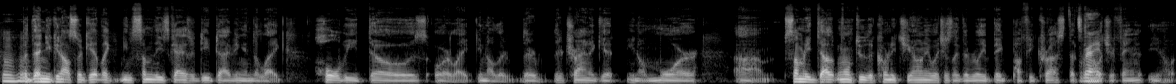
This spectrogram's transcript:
But then you can also get like you know, some of these guys are deep diving into like whole wheat doughs or like you know they're they're they're trying to get you know more. Um, somebody does, won't do the cornicione, which is like the really big puffy crust. That's kind Right. of what you're famous you know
